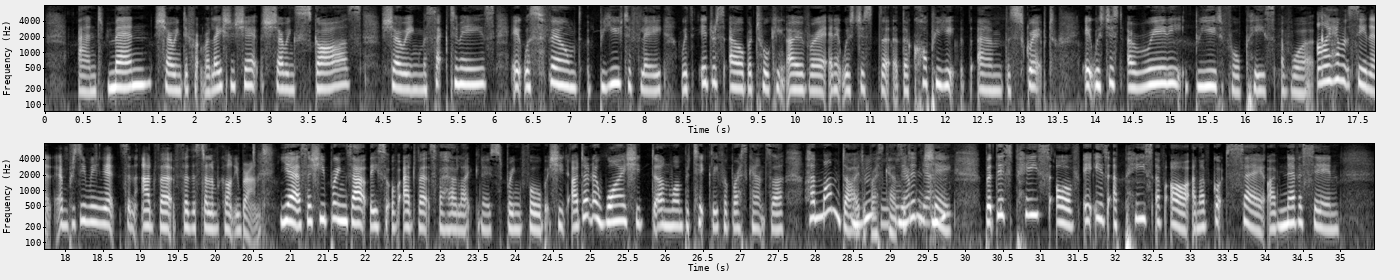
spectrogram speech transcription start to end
and men showing different relationships, showing scars, showing mastectomies. It was filmed beautifully with Idris Elba talking over it, and it was just the the copy, um, the script. It was just a really beautiful piece of work. I haven't seen it. I'm presuming it's an advert for the Stella McCartney brand. Yeah, so she brings out these sort of adverts for her, like you know, spring fall. But she, I don't know why she'd done one particularly for breast cancer. Her mum died Mhm. of breast cancer, Yep. didn't Yeah. she? But this piece of it is a piece of art, and I've got to say, I've never seen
